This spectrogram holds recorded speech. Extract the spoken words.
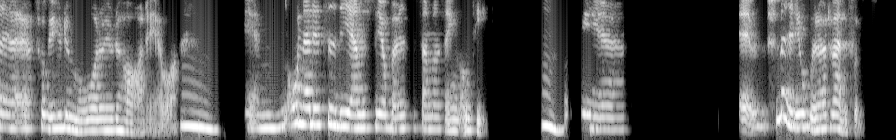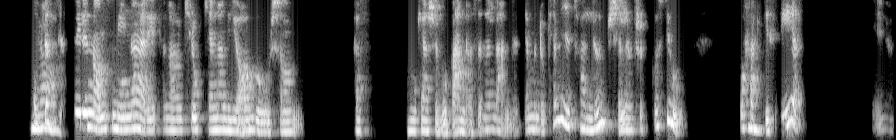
säga, fråga hur du mår och hur du har det. Och, mm. Ehm, och när det är tid igen så jobbar vi tillsammans en gång till. Mm. Det, ehm, för mig är det oerhört värdefullt. Och ja. plötsligt är det någon som är i närheten av krokarna där jag bor som fast hon kanske bor på andra sidan landet. Ja, men då kan vi ta en lunch eller en frukost ihop och mm. faktiskt ses. Ehm,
